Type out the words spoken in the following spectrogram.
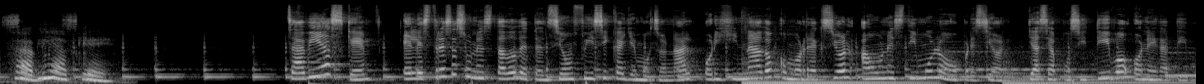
¿Sabías qué? ¿Sabías que el estrés es un estado de tensión física y emocional originado como reacción a un estímulo o presión, ya sea positivo o negativo?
